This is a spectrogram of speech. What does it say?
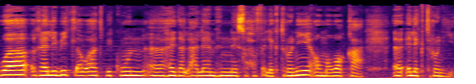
وغالبية الأوقات بيكون هيدا الإعلام هن صحف إلكترونية أو مواقع إلكترونية.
